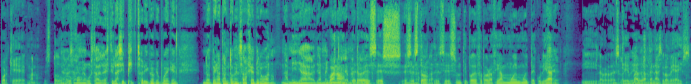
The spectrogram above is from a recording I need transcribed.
Porque, bueno, es todo un ves, a lujo. mí me gusta el estilo así pictórico que puede que no tenga tanto mensaje, pero bueno, a mí ya, ya me gusta. bueno, ya me pero es, es, es esto, es, es un tipo de fotografía muy, muy peculiar y la verdad es que vale la pena que lo veáis.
